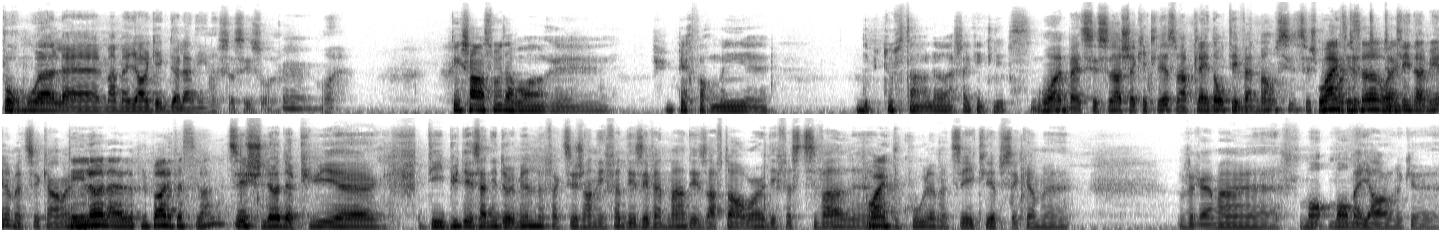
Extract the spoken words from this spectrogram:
pour moi la, ma meilleure gig de l'année, là, ça c'est sûr. Mm. Ouais. T'es chanceux d'avoir euh, pu performer euh, depuis tout ce temps-là à chaque Eclipse. Ouais, ben c'est ça à chaque Eclipse, mais à plein d'autres événements aussi. Tu sais, je peux Ouais, pas ça, tout- toutes ouais. les nommer, là, mais tu sais, quand même. T'es là la, la plupart des festivals? Tu sais, je suis là depuis euh, début des années 2000. Là, fait que tu sais, j'en ai fait des événements, des after des festivals, euh, Ouais. beaucoup là. Mais tu sais, Eclipse, c'est comme euh, vraiment euh, mon, mon meilleur là, que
